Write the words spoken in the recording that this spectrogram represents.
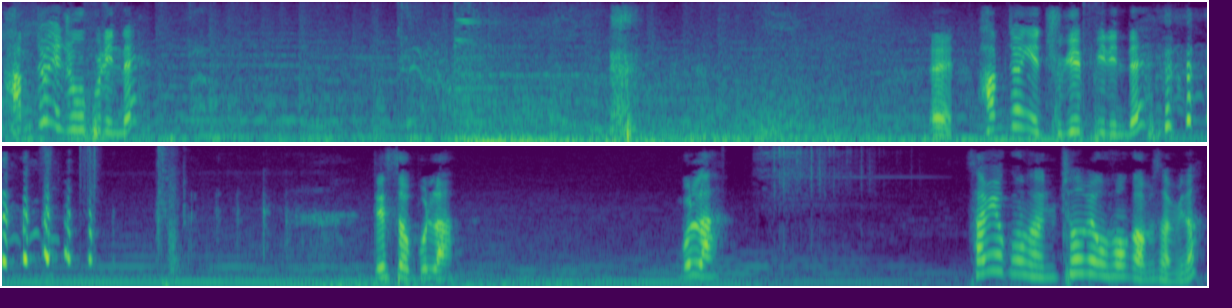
함정에 죽을 삘인데? 예, 함정에 죽일 삘인데? 됐어, 몰라. 몰라. 3260님 1500원 후원 감사합니다.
